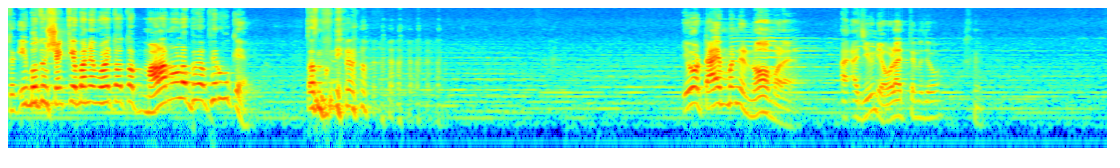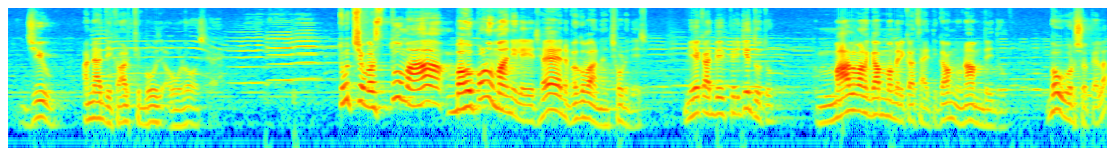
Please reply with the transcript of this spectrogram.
તો એ બધું શક્ય બને હોય તો માળા નો ફેરવું કે? મંદિર એવો ટાઈમ મને ન મળે. આ જીવની અવળા જ તમે જુઓ. જીવ અનાદિકાળથી બહુ જ અવળો છે. તુચ્છ વસ્તુમાં બહુપણું માની લે છે અને ભગવાનને છોડી દે છે. મેં એકાદ બે ફેર કીધું હતું માલવાણ ગામમાં મારી કથા હતી. ગામનું નામ દઈ દઉં. બહુ વર્ષો પહેલા,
